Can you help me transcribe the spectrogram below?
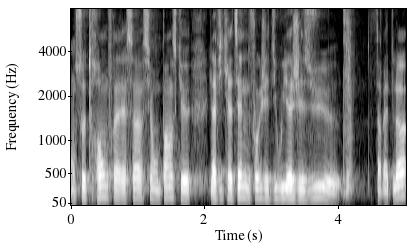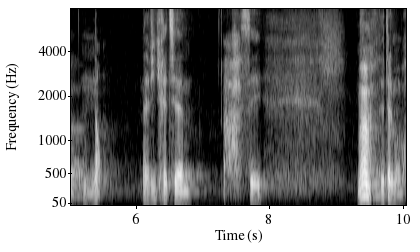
On se trompe, frères et sœurs, si on pense que la vie chrétienne, une fois que j'ai dit oui à Jésus, euh, s'arrête là. Non. La vie chrétienne, ah, c'est ah, tellement bon.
